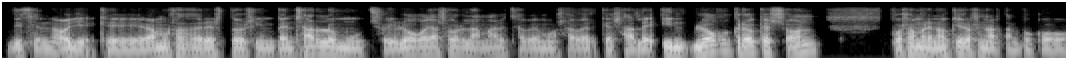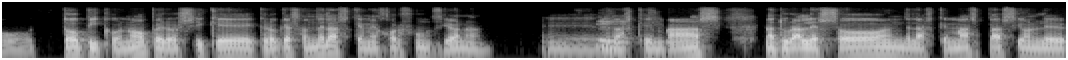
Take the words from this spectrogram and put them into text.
diciendo, oye, que vamos a hacer esto sin pensarlo mucho y luego ya sobre la marcha vemos a ver qué sale. Y luego creo que son, pues hombre, no quiero sonar tampoco tópico, ¿no? Pero sí que creo que son de las que mejor funcionan. Eh, de las que más naturales son, de las que más pasión le,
